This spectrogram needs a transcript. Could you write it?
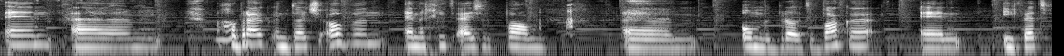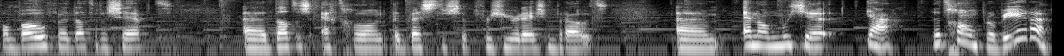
en um, gebruik een Dutch oven en een gietijzeren pan um, om het brood te bakken. En Yvette van boven, dat recept, dat is echt gewoon het beste recept voor zuurdesembrood. Um, en dan moet je ja, het gewoon proberen.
